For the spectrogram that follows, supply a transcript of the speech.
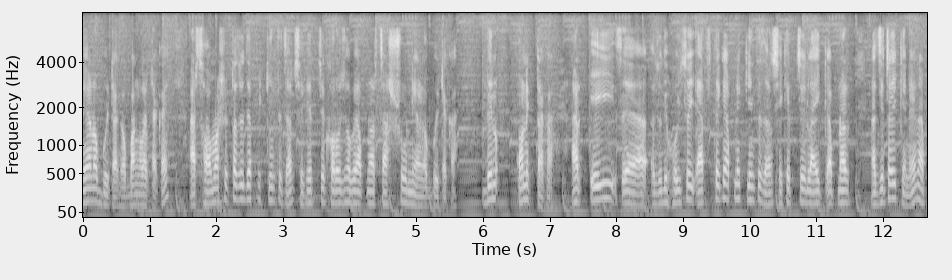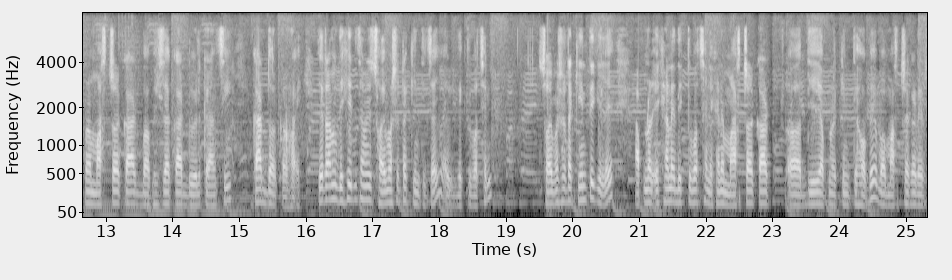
নিরানব্বই টাকা, বাংলা টাকায়। আর ছ মাসেরটা যদি আপনি কিনতে চান, সেক্ষেত্রে খরচ হবে আপনার চারশো নিরানব্বই টাকা। দেন অনেক টাকা। আর এই যদি হইচই অ্যাপস থেকে আপনি কিনতে চান, সেক্ষেত্রে লাইক আপনার যেটাই কেনেন, আপনার মাস্টার কার্ড বা visa card, dual currency card দরকার হয়। যেটা আমি দেখিয়ে দিচ্ছি, আমি ছয় মাসেরটা কিনতে চাই দেখতে পাচ্ছেন। ছয় মাসেরটা কিনতে গেলে আপনার এখানে দেখতে পাচ্ছেন এখানে মাস্টার কার্ড দিয়ে আপনার কিনতে হবে বা মাস্টার কার্ডের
